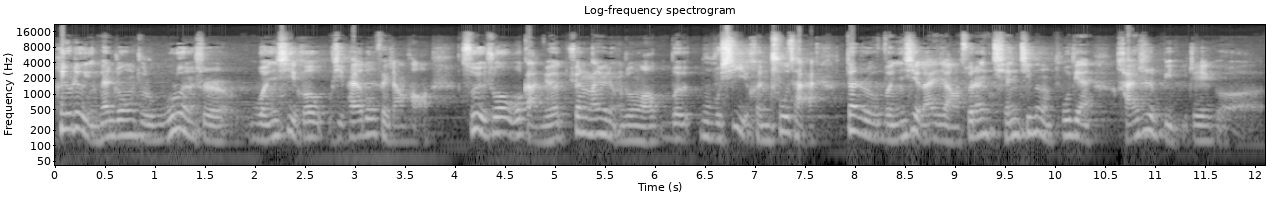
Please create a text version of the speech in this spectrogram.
黑球这个影片中，就是无论是文戏和武戏拍的都非常好。所以说我感觉《宣战钢锯岭》中啊，文武戏很出彩，但是文戏来讲，虽然前期那种铺垫，还是比这个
